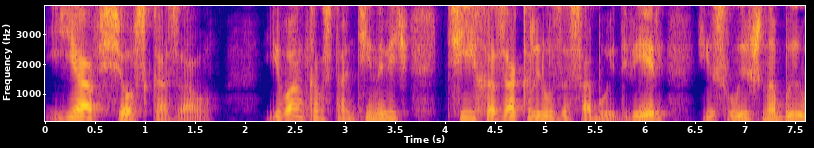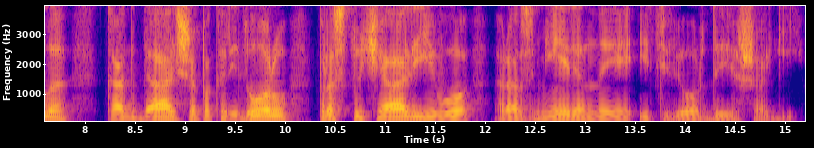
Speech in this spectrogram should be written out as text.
Я все сказал. Иван Константинович тихо закрыл за собой дверь, и слышно было, как дальше по коридору простучали его размеренные и твердые шаги.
